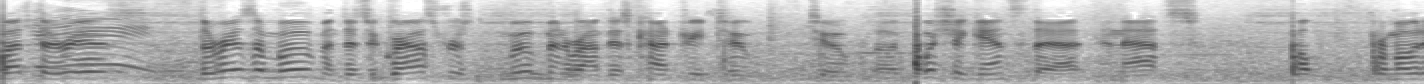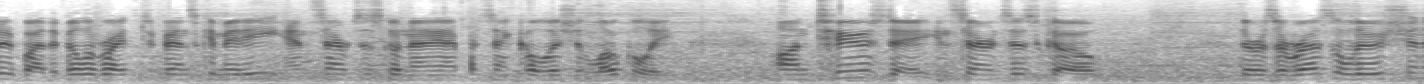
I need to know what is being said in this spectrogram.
But there is there is a movement. There's a grassroots movement around this country to to uh, push against that, and that's promoted by the Bill of Rights Defense Committee and San Francisco 99% Coalition locally. On Tuesday in San Francisco, there was a resolution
